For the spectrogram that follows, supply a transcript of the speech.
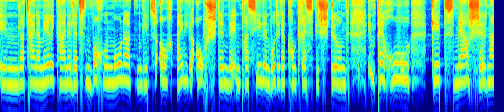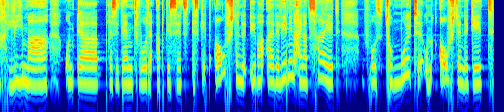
in Lateinamerika in den letzten Wochen und Monaten gibt es auch einige Aufstände. In Brasilien wurde der Kongress gestürmt. In Peru gibt es Märsche nach Lima und der Präsident wurde abgesetzt. Es gibt Aufstände überall. Wir leben in einer Zeit, wo es Tumulte und Aufstände geht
